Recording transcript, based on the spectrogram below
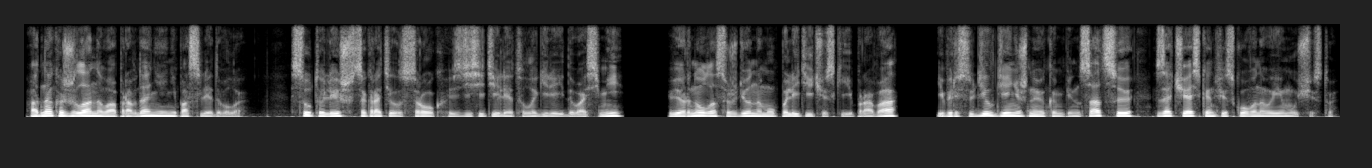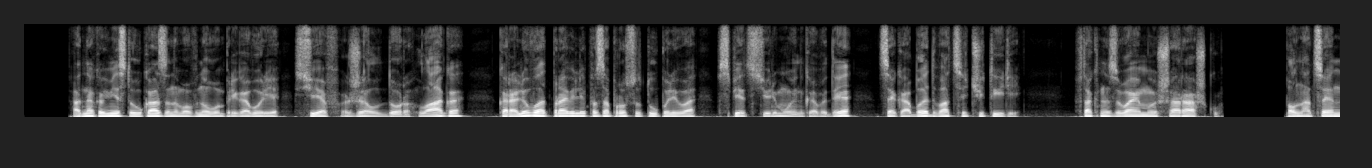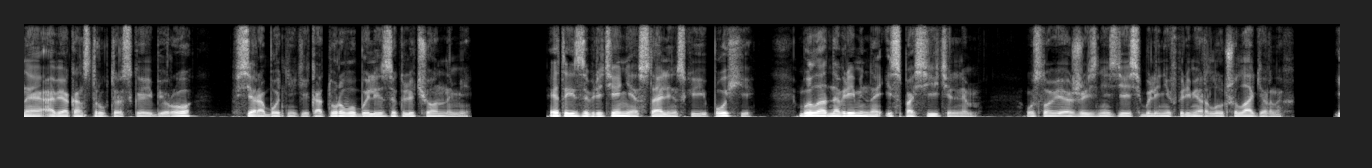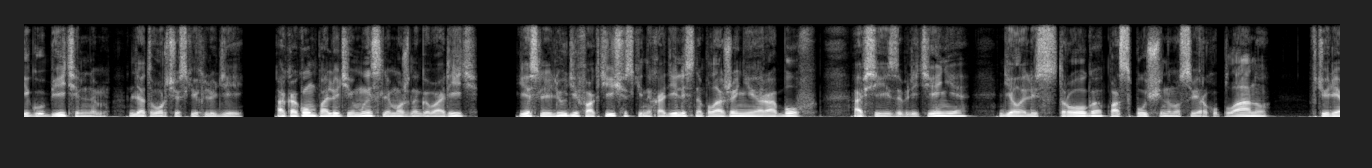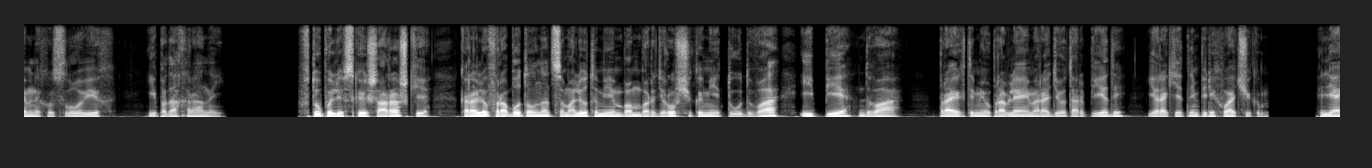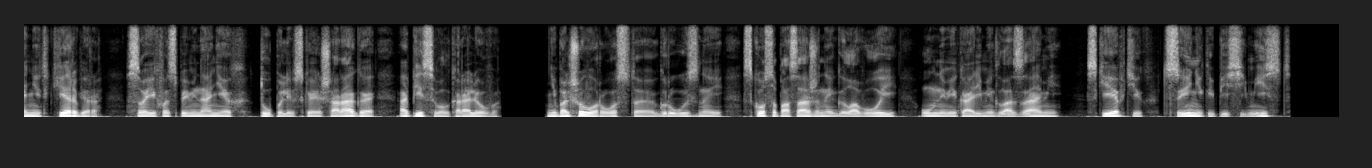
Однако желанного оправдания не последовало. Суд лишь сократил срок с 10 лет лагерей до 8, вернул осужденному политические права и присудил денежную компенсацию за часть конфискованного имущества. Однако вместо указанного в новом приговоре Сев Желдор Лага Королева отправили по запросу Туполева в спецтюрьму НКВД ЦКБ-24, в так называемую «шарашку», полноценное авиаконструкторское бюро, все работники которого были заключенными. Это изобретение сталинской эпохи было одновременно и спасительным, Условия жизни здесь были не в пример лучше лагерных. И губительным для творческих людей. О каком полете мысли можно говорить, если люди фактически находились на положении рабов, а все изобретения делались строго по спущенному сверху плану, в тюремных условиях и под охраной. В Туполевской шарашке Королев работал над самолетами-бомбардировщиками Ту-2 и П-2, проектами управляемой радиоторпеды и ракетным перехватчиком, Леонид Кербер в своих воспоминаниях «Туполевская шарага» описывал Королева. Небольшого роста, грузный, с косо посаженной головой, умными карими глазами, скептик, циник и пессимист,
